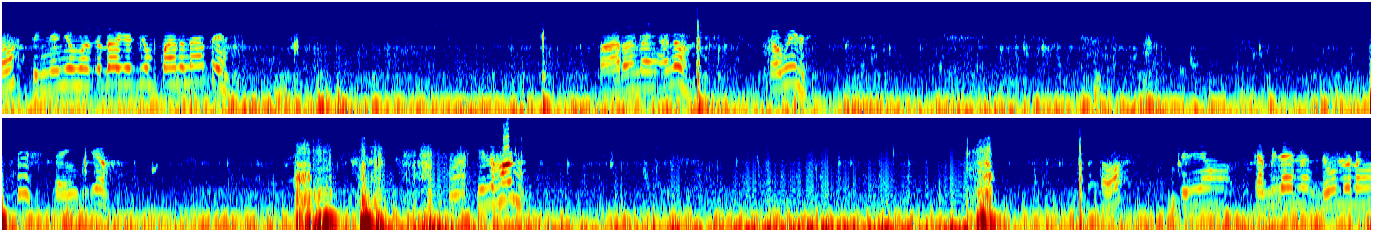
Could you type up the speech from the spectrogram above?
Oh, tingnan nyo mga kadagat yung paana natin. Para ng ano, kawil. Thank you. Mga kilohon. Oh, ito yung kabila ng dulo ng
